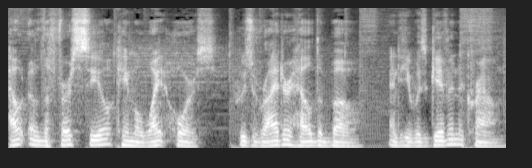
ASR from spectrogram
Out of the first seal came a white horse, whose rider held a bow, and he was given a crown.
